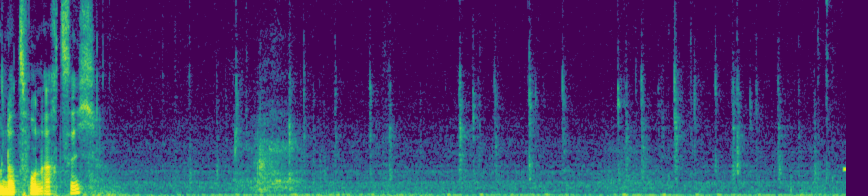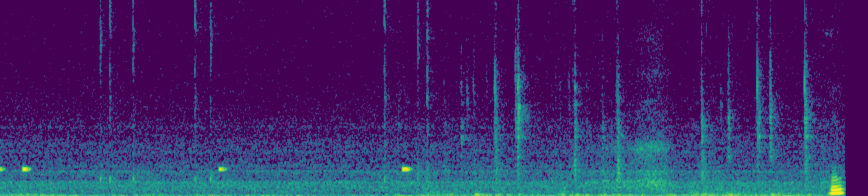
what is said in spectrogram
182. Hm.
